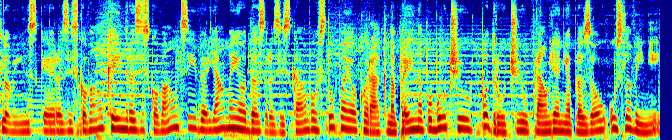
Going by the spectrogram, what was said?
Slovenske raziskovalke in raziskovalci verjamejo, da z raziskavo stopajo korak naprej na pobočju področju upravljanja plazov v Sloveniji.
